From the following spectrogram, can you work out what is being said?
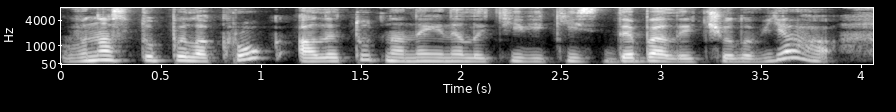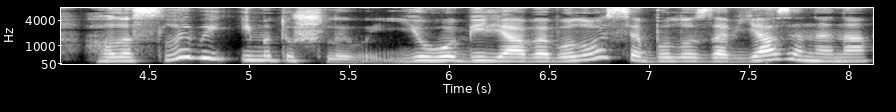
Вона ступила крок, але тут на неї налетів якийсь дебелий чолов'яга, галасливий і метушливий. Його біляве волосся було зав'язане на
